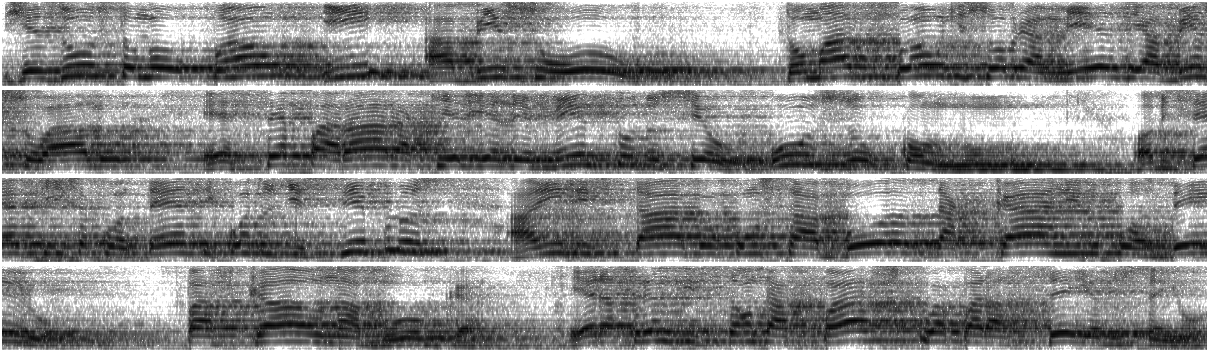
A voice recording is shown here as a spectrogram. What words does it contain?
Jesus tomou o pão e abençoou. Tomar o pão de sobre a mesa e abençoá-lo é separar aquele elemento do seu uso comum. Observe que isso acontece enquanto os discípulos ainda estavam com o sabor da carne do cordeiro pascal na boca. Era a transição da Páscoa para a ceia do Senhor.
